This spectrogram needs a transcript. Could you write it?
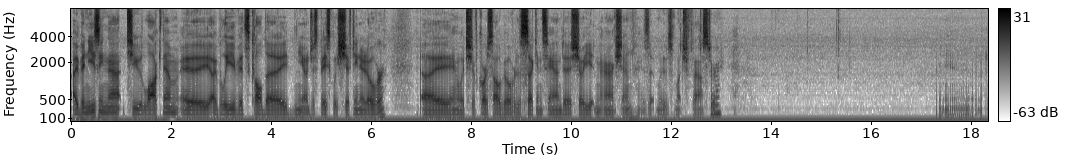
I've been using that to lock them. Uh, I believe it's called, uh, you know, just basically shifting it over uh, which of course I'll go over to seconds hand to show you it in action as it moves much faster. And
